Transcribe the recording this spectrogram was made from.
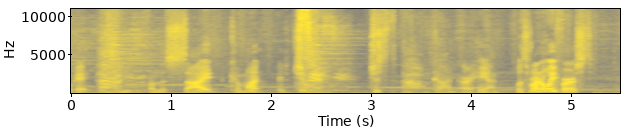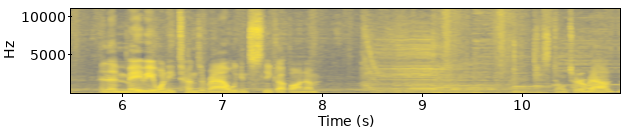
okay. From the side, come on. Just, just, oh god. All right, hang on. Let's run away first, and then maybe when he turns around, we can sneak up on him. Just don't turn around.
